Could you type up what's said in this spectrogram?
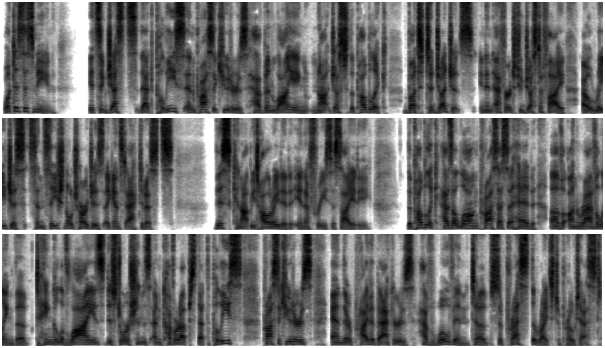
What does this mean? It suggests that police and prosecutors have been lying not just to the public, but to judges in an effort to justify outrageous, sensational charges against activists. This cannot be tolerated in a free society. The public has a long process ahead of unraveling the tangle of lies, distortions, and cover ups that the police, prosecutors, and their private backers have woven to suppress the right to protest.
